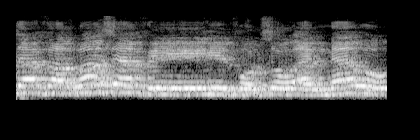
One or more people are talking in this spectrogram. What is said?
تفرس فيه الفرس انهم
